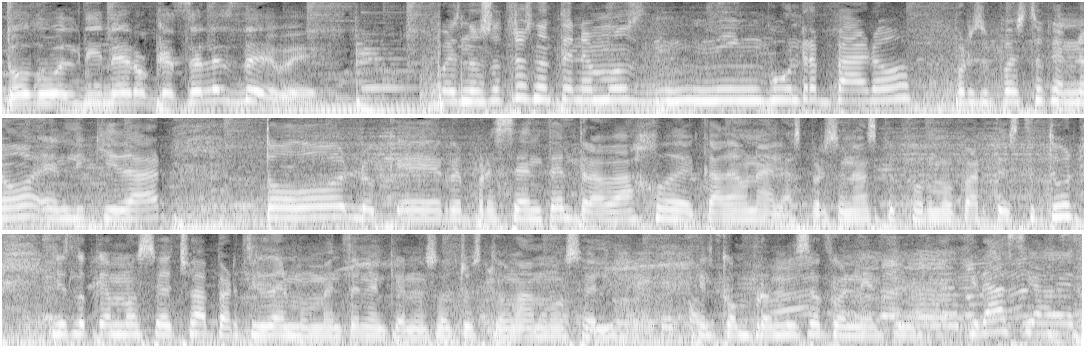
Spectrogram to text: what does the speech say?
todo el dinero que se les debe. Pues nosotros no tenemos ningún reparo, por supuesto que no, en liquidar todo lo que representa el trabajo de cada una de las personas que formó parte de este tour y es lo que hemos hecho a partir del momento en el que nosotros tomamos el, el compromiso con el tour. Gracias.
